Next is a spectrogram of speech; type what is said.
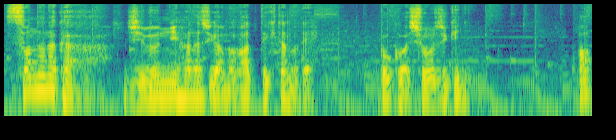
そんな中自分に話が回ってきたので僕は正直に「あ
